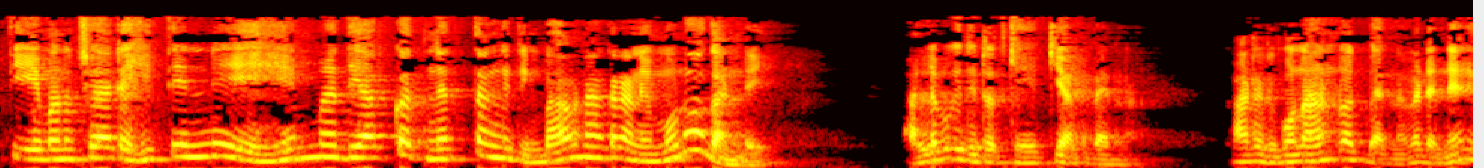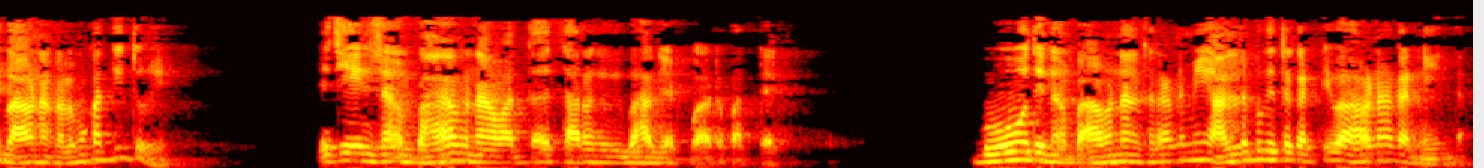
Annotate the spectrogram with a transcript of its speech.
ඉතින් මේ මනුස්සයාට හිතෙන්නේ එහෙම දෙයක්වත් නැත්තම් ඉතින් භාවනා කරන්නේ මොනව ගන්නයි. අල්ලපු ගෙදරට කියන්න බැන්න. කාටද කොනහන්වත් බැන්න. වැඩ නැහැ නේ භාවනා කළා මොකක්ද ඉතුරුනේ. ඒ නිසා භාවනාවත් තරඟ විභාගයක් බාටපත් වෙනවා. බොහෝ දෙනා භාවනා කරන්නේ මේ අල්ලපු ගෙදර කට්ටිය භාවනා කරන්නේ ඉඳලා.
